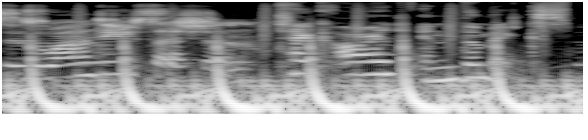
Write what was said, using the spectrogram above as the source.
This is One Deep Session. Tech Art in the Mix.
